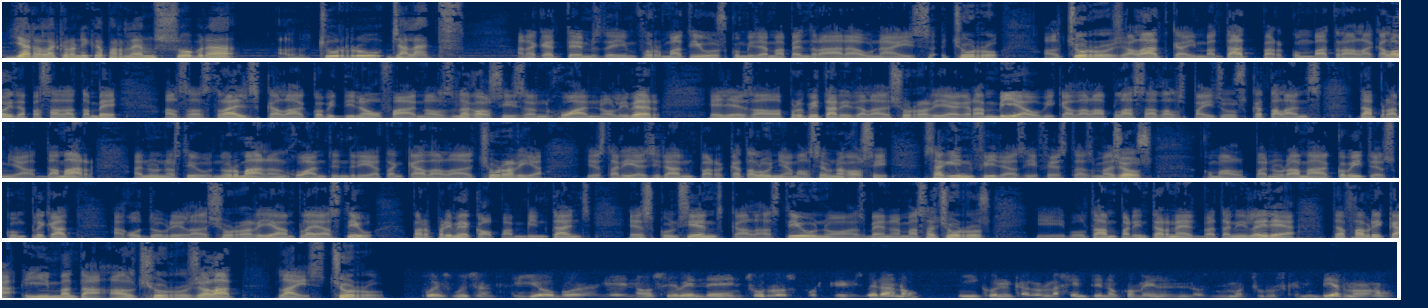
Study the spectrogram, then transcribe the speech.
I ara a la crònica parlem sobre el xurro gelat. En aquest temps d'informatius convidem a prendre ara un ice xurro. El xurro gelat que ha inventat per combatre la calor i de passada també els estralls que la Covid-19 fa en els negocis en Juan Oliver. Ell és el propietari de la xurreria Gran Via, ubicada a la plaça dels Països Catalans de Premià de Mar. En un estiu normal, en Juan tindria tancada la xurreria i estaria girant per Catalunya amb el seu negoci, seguint fires i festes majors. Com el panorama Covid és complicat, ha hagut d'obrir la xurreria en ple estiu. Per primer cop en 20 anys és conscient que a l'estiu no es venen massa xurros i, voltant per internet, va tenir la idea de fabricar i inventar el xurro gelat, l'Ice Churro. Pues muy sencillo, porque no se venden churros porque es verano y con el calor la gente no come los mismos churros que en invierno, ¿no?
